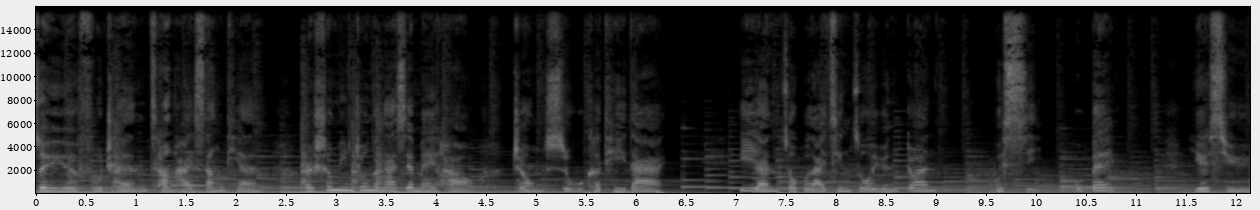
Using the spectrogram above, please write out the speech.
岁月浮沉，沧海桑田，而生命中的那些美好，终是无可替代。依然做不来静坐云端，不喜不悲。也许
